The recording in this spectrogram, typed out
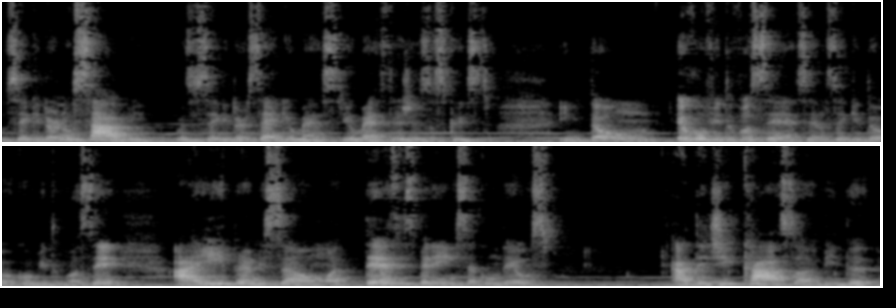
o seguidor não sabe, mas o seguidor segue o mestre, e o mestre é Jesus Cristo. Então, eu convido você a ser um seguidor, convido você a ir para a missão, a ter essa experiência com Deus, a dedicar a sua vida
